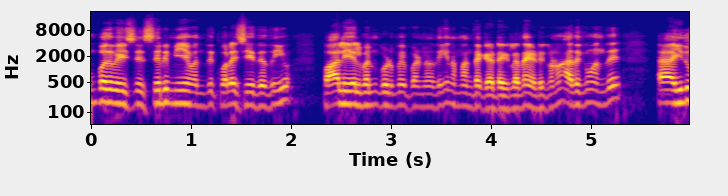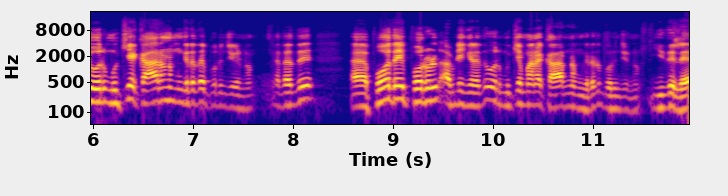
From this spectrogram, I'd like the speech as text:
ஒன்பது வயசு சிறுமியை வந்து கொலை செய்ததையும் பாலியல் வன்கொடுமை பண்ணதையும் நம்ம அந்த கேட்டகரியில் தான் எடுக்கணும். அதுக்கும் வந்து இது ஒரு முக்கிய காரணம்ங்கிறத புரிஞ்சுக்கணும். அதாவது போதை போதைப் பொருள் அப்படிங்கிறது ஒரு முக்கியமான காரணம்ங்கிறத புரிஞ்சுக்கணும். இதில்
